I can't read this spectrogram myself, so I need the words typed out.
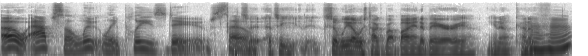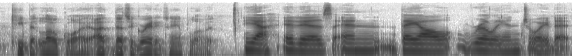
oh, absolutely. Please do. So that's a, that's a so we always talk about buying a Bay Area, you know, kind of mm-hmm. keep it local. I, I, that's a great example of it. Yeah, it is. And they all really enjoyed it.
